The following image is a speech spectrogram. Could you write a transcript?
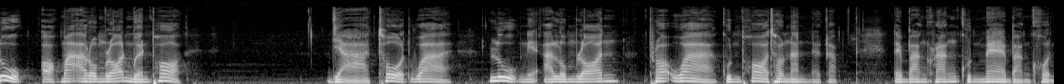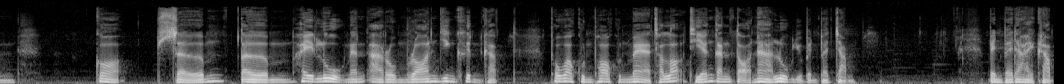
ลูกออกมาอารมณ์ร้อนเหมือนพ่อ อย่าโทษว่าลูกเนี่ยอารมณ์ร้อน เพราะว่าคุณพ่อเท่านั้นนะครับ แต่บางครั้งคุณแม่บางคนก็ เสริมเติมให้ลูกนั้นอารมณ์ร้อนยิ่งขึ้นครับ เพราะว่าคุณพ่อคุณแม่ทะเลาะเถียงกันต่อหน้าลูกอยู่เป็นประจำเป็นไปได้ครับ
